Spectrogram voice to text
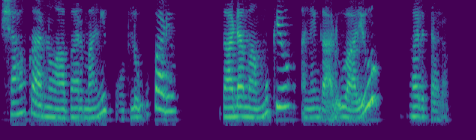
શાહુકારનો આભાર માની પોટલું ઉપાડ્યું. ગાડામાં મૂક્યું અને ગાડું વાળ્યું ઘર તરફ.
